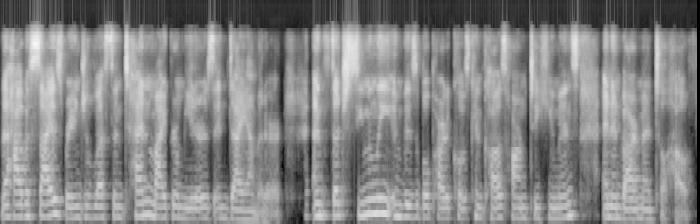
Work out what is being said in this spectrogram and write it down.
that have a size range of less than 10 micrometers in diameter. And such seemingly invisible particles can cause harm to humans and environmental health.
